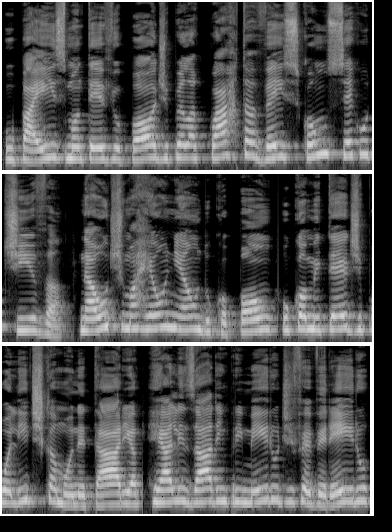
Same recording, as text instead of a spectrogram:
o país manteve o pódio pela quarta vez consecutiva. Na última reunião do Copom, o Comitê de Política Monetária, realizada em 1 de fevereiro,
